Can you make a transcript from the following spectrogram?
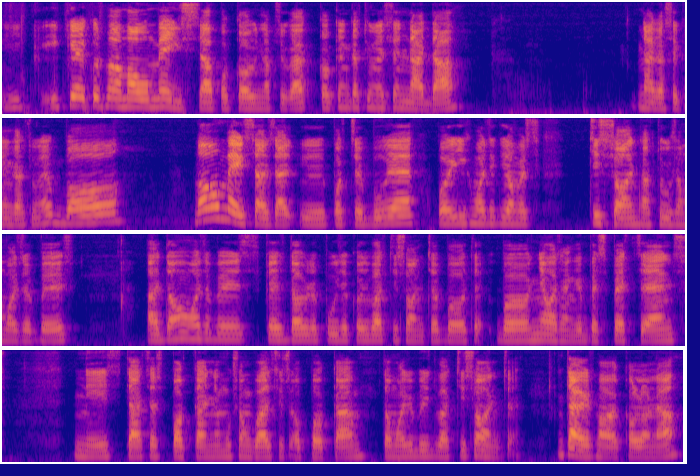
I, I kiedyś ma mało miejsca w pokoju na przykład, to ten gatunek się nada. Nada się ten gatunek, bo mało miejsca za, y, potrzebuje, bo ich może kilometr tysiąc na dużo może być. A dom może być kiedyś dobrze pójdzie około 2000, bo, te, bo nie ma żadnych bezpieczeństw, nic, tacy spotka, nie muszą walczyć o poka, to może być 2000. I tak jest mała kolona.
